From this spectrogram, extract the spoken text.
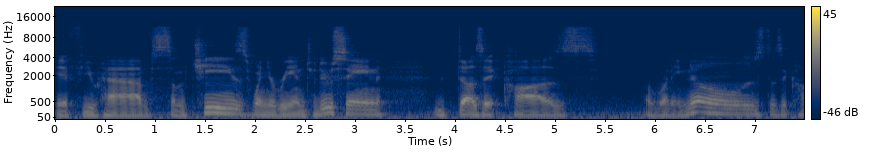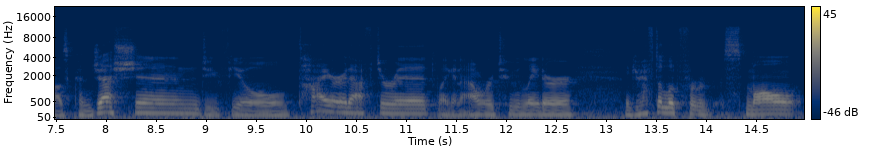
if, if you have some cheese when you're reintroducing, does it cause a runny nose? Does it cause congestion? Do you feel tired after it, like an hour or two later? Like you have to look for small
